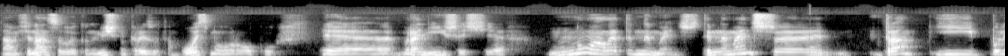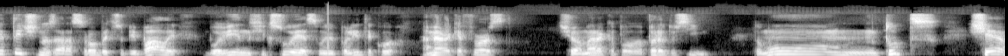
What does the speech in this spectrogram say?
там фінансово економічну кризу там восьмого року, е, раніше ще. Ну але тим не менш, тим не менш, е, Трамп і політично зараз робить собі бали, бо він фіксує свою політику America First, що Америка передусім. Тому тут ще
